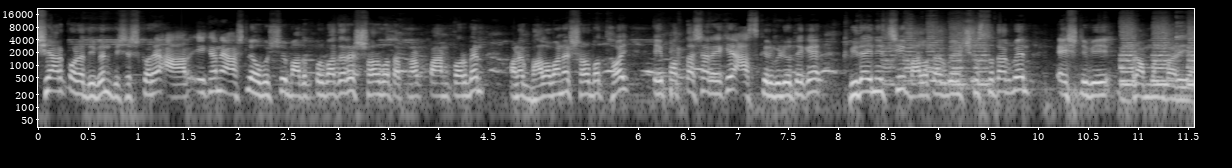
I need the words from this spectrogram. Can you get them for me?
শেয়ার করে দিবেন, বিশেষ করে। আর এখানে আসলে অবশ্যই মাধবপুর বাজারের শরবত আপনার পান করবেন। অনেক ভালো মানের শরবত হয়। এই প্রত্যাশা রেখে আজকের ভিডিও থেকে বিদায় নিচ্ছি। ভালো থাকবেন, সুস্থ থাকবেন। এস টিভি ব্রাহ্মণবাড়িয়া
